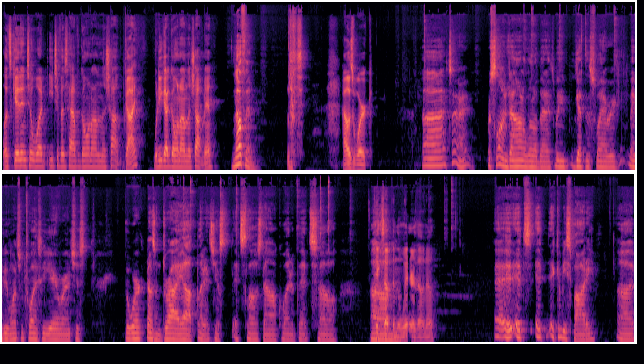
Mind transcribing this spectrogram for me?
let's get into what each of us have going on in the shop. Guy, what do you got going on in the shop, man? nothing. How's work? Uh, it's all right. We're slowing down a little bit. We get this way every maybe once or twice a year, where it's just the work doesn't dry up, but it's just it slows down quite a bit. So it Picks up in the um, winter though, no? It, it's it it can be spotty. Uh,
